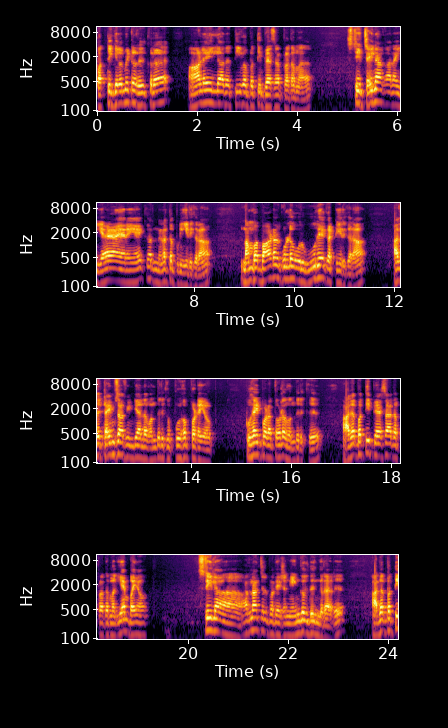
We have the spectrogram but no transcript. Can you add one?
பத்து கிலோமீட்டர் இருக்கிற ஆளே இல்லாத தீவை பற்றி பேசுகிற பிரதமர் ஸ்ரீ சைனாக்காரன் ஏழாயிரம் ஏக்கர் நிலத்தை பிடிங்கிருக்கிறான் நம்ம பார்டருக்குள்ளே ஒரு ஊரே கட்டியிருக்கிறான். அது டைம்ஸ் ஆஃப் இந்தியாவில் வந்திருக்கு புகைப்படையோ புகைப்படத்தோடு வந்திருக்கு. அதை பற்றி பேசாத பிரதமர் ஏன் பயம்? ஸ்ரீலா அருணாச்சல் பிரதேசம் எங்களுதுங்கிறாரு அதை பற்றி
